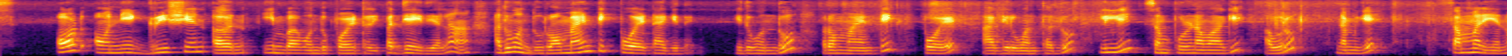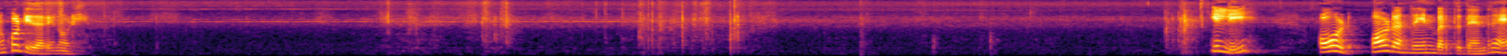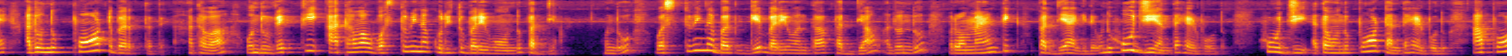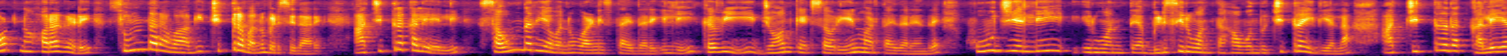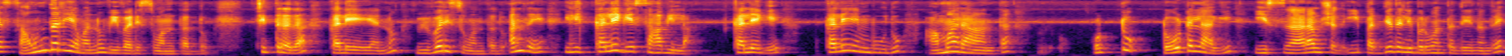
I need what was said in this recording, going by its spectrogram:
ode on a Grecian urn ಎಂಬ ಒಂದು ಪೊಯೆಟ್ರಿ ಪದ್ಯ ಇದೆಯಲ್ಲ, ಅದು ಒಂದು ರೊಮ್ಯಾಂಟಿಕ್ ಪೋಯೆಟ್ ಆಗಿದೆ. ಇದು ಒಂದು ರೊಮ್ಯಾಂಟಿಕ್ ಪೋಯೆಟ್ ಆಗಿರುವಂಥದ್ದು. ಇಲ್ಲಿ ಸಂಪೂರ್ಣವಾಗಿ ಅವರು ನಮಗೆ ಸಮ್ಮರಿಯನ್ನು ಕೊಟ್ಟಿದ್ದಾರೆ ನೋಡಿ. ಇಲ್ಲಿ ಆಡ್ ಆಡ್ ಅಂದರೆ ಏನು ಬರ್ತದೆ ಅಂದರೆ ಅದೊಂದು ಪಾಟ್ ಬರ್ತದೆ. ಅಥವಾ ಒಂದು ವ್ಯಕ್ತಿ ಅಥವಾ ವಸ್ತುವಿನ ಕುರಿತು ಬರೆಯುವ ಒಂದು ಪದ್ಯ. ಒಂದು ವಸ್ತುವಿನ ಬಗ್ಗೆ ಬರೆಯುವಂಥ ಪದ್ಯ, ಅದೊಂದು ರೊಮ್ಯಾಂಟಿಕ್ ಪದ್ಯ ಆಗಿದೆ. ಒಂದು ಹೂಜಿ ಅಂತ ಹೇಳ್ಬೋದು. ಹೂಜಿ ಅಥವಾ ಒಂದು ಪಾಟ್ ಅಂತ ಹೇಳ್ಬೋದು. ಆ ಪಾಟ್ನ ಹೊರಗಡೆ ಸುಂದರವಾಗಿ ಚಿತ್ರವನ್ನು ಬಿಡಿಸಿದ್ದಾರೆ. ಆ ಚಿತ್ರಕಲೆಯಲ್ಲಿ ಸೌಂದರ್ಯವನ್ನು ವರ್ಣಿಸ್ತಾ ಇದ್ದಾರೆ. ಇಲ್ಲಿ ಕವಿ ಜಾನ್ ಕೆಟ್ಸ್ ಅವರು ಏನು ಮಾಡ್ತಾ ಇದ್ದಾರೆ ಅಂದರೆ ಹೂಜಿಯಲ್ಲಿ ಇರುವಂಥ ಬಿಡಿಸಿರುವಂತಹ ಒಂದು ಚಿತ್ರ ಇದೆಯಲ್ಲ, ಆ ಚಿತ್ರದ ಕಲೆಯ ಸೌಂದರ್ಯವನ್ನು ವಿವರಿಸುವಂಥದ್ದು. ಚಿತ್ರದ ಕಲೆಯನ್ನು ವಿವರಿಸುವಂಥದ್ದು. ಅಂದರೆ ಇಲ್ಲಿ ಕಲೆಗೆ ಸಾವಿಲ್ಲ. ಕಲೆಗೆ, ಕಲೆ ಎಂಬುದು ಅಮರ ಅಂತ ಒಟ್ಟು ಟೋಟಲ್ ಆಗಿ ಈ ಸಾರಾಂಶದ, ಈ ಪದ್ಯದಲ್ಲಿ ಬರುವಂಥದ್ದು ಏನಂದರೆ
